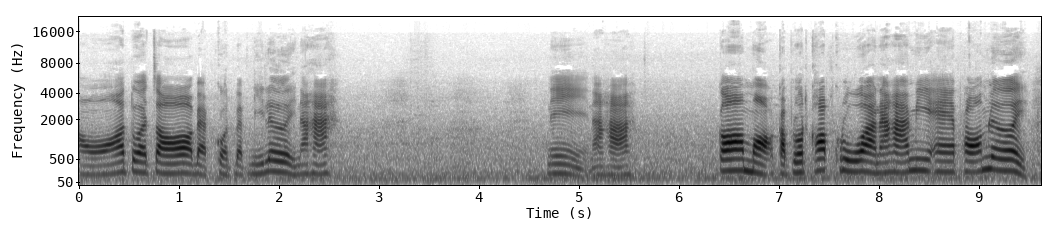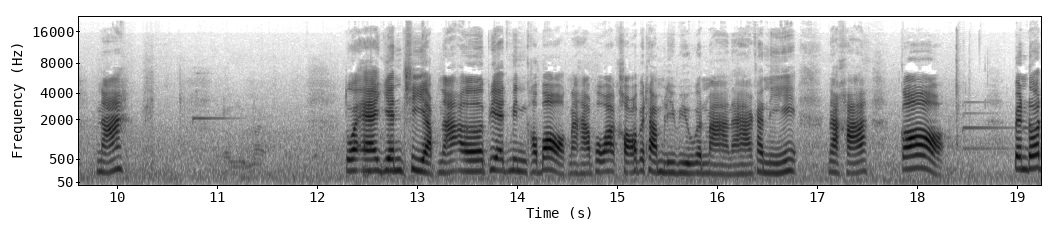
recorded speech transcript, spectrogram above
อ๋อ ตัวจอแบบกดแบบนี้เลยนะคะ นี่นะคะ ก็เหมาะกับรถครอบครัวนะคะ มีแอร์พร้อมเลยนะ แอร์เย็นมาก ตัวแอร์เย็นเฉียบนะเออพี่แอดมินเขาบอกนะคะ เพราะว่าเขาเอาไปทำรีวิวกันมานะคะคันนี้นะคะ ก็เป็นรถ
